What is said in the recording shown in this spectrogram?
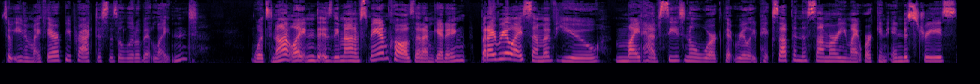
So, even my therapy practice is a little bit lightened. What's not lightened is the amount of spam calls that I'm getting, but I realize some of you might have seasonal work that really picks up in the summer. You might work in industries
